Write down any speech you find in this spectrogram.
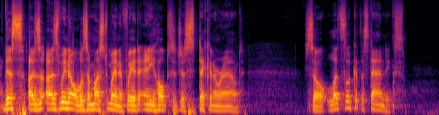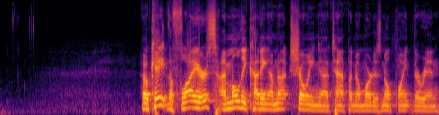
this, as, as we know, was a must win if we had any hopes of just sticking around. So let's look at the standings. Okay, the Flyers, I'm only cutting, I'm not showing uh, Tampa no more, there's no point, they're in.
